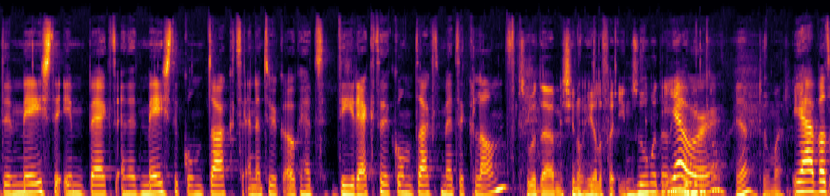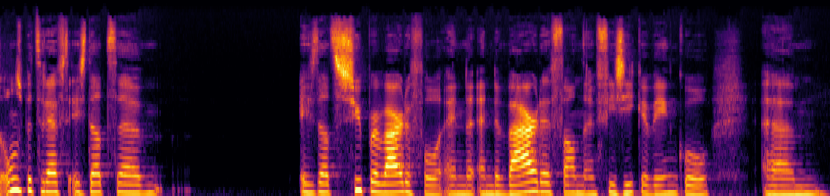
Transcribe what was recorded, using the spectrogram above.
de meeste impact en het meeste contact. En natuurlijk ook het directe contact met de klant. Zullen we daar misschien nog heel even inzoomen dan? Ja hoor. Ja, doe maar. Ja, wat ons betreft is dat, um, is dat super waardevol. En de, en de waarde van een fysieke winkel um,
